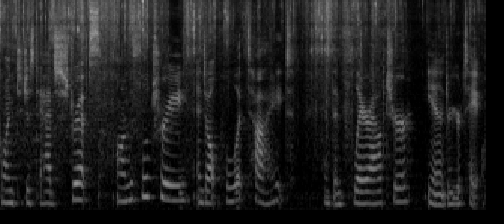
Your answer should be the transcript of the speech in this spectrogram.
going to just add strips on this little tree and don't pull it tight, and then flare out your end or your tail.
